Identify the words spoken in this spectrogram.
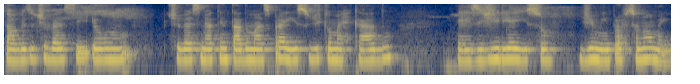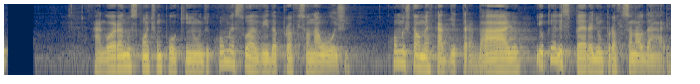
Talvez eu tivesse, eu tivesse me atentado mais para isso, de que o mercado é, exigiria isso de mim profissionalmente. Agora nos conte um pouquinho de como é sua vida profissional hoje. Como está o mercado de trabalho e o que ele espera de um profissional da área?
